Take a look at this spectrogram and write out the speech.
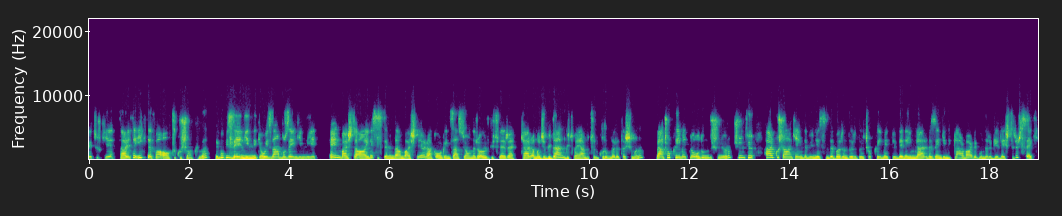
ve Türkiye tarihte ilk defa altı kuşaklı ve bu bir zenginlik. O yüzden bu zenginliği en başta aile sisteminden başlayarak organizasyonları, örgütlere, kar amacı güden gütmeyen bütün kurumlara taşımanın ben çok kıymetli olduğunu düşünüyorum. Çünkü her kuşağın kendi bünyesinde barındırdığı çok kıymetli deneyimler ve zenginlikler var ve bunları birleştirirsek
